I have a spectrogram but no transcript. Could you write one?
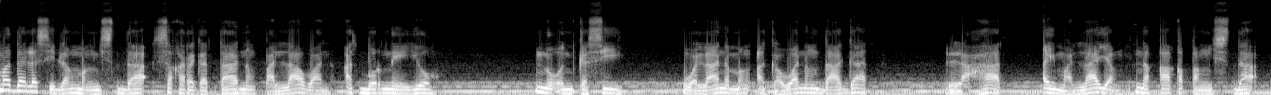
Madalas silang mangisda sa karagatan ng Palawan at Borneo. Noon kasi wala namang agawan ng dagat. Lahat ay malayang nakakapangisda.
